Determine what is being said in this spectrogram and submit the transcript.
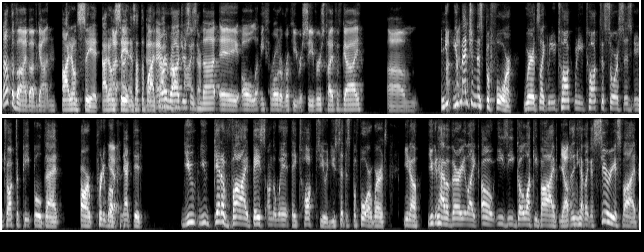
Not the vibe I've gotten. I don't see it. I don't I- see I- it. It's not the vibe. Aaron Rodgers is not a oh let me throw to rookie receivers type of guy. Um, And you, I- you mentioned this before, where it's like when you talk when you talk to sources and you talk to people that are pretty well Yeah. connected, you you get a vibe based on the way that they talk to you. And you said this before, where it's you know you can have a very like oh easy go lucky vibe, Yep. but then you have like a serious vibe.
